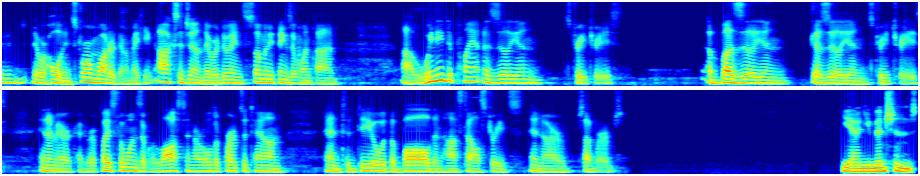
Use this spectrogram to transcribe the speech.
they were holding stormwater, they were making oxygen, they were doing so many things at one time. Uh, we need to plant a zillion street trees. a bazillion, gazillion street trees in America to replace the ones that were lost in our older parts of town and to deal with the bald and hostile streets in our suburbs. Yeah, and you mentioned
